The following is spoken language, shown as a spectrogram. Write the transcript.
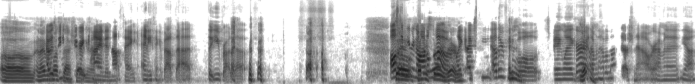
Um, and I have I a was being mustache very right now. kind and not saying anything about that, that you brought it up. Also, So, you're not alone. there. Like I've seen other people being like, "All right, I'm gonna have a mustache now," or "I'm gonna," yeah.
